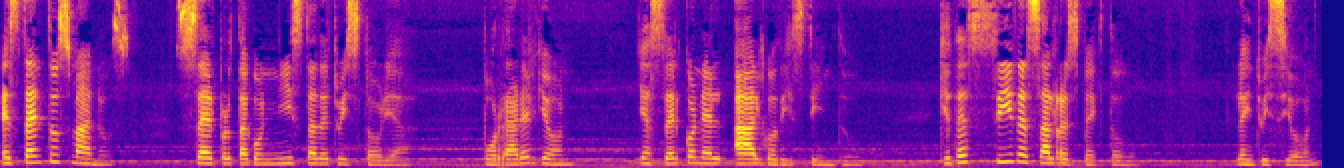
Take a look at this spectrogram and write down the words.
está en tus manos ser protagonista de tu historia, borrar el guion y hacer con él algo distinto. ¿Qué decides al respecto? La intuición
